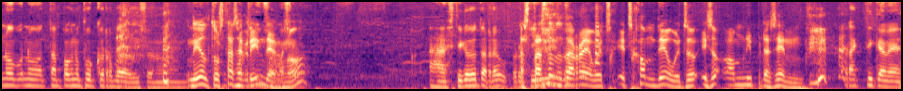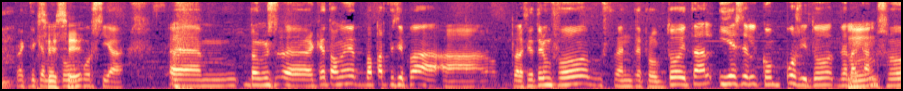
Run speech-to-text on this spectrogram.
No, no, no, tampoc no puc corroborar això. No. Nil, tu estàs a Grindr, no? Ah, estic a tot arreu. Però Estàs a tot arreu, ets, ets com Déu, ets, ets omnipresent. Pràcticament, pràcticament, Sí, sí, sí. com un murcià. Um, doncs uh, aquest home va participar a Operació Triunfo fent de productor i tal, i és el compositor de la Mm. cançó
